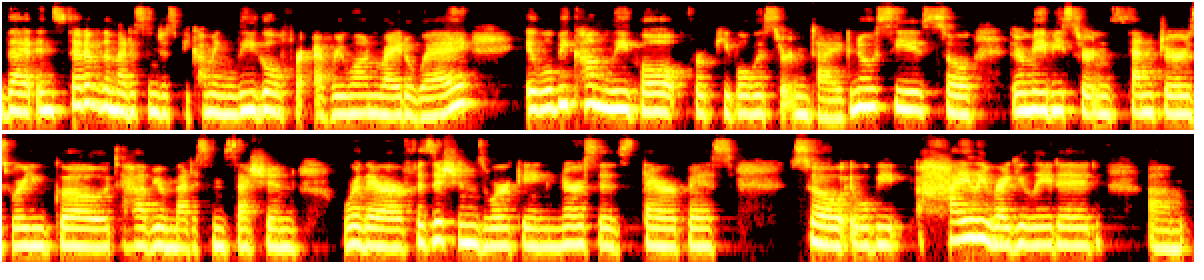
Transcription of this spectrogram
that instead of the medicine just becoming legal for everyone right away, it will become legal for people with certain diagnoses. So there may be certain centers where you go to have your medicine session where there are physicians working, nurses, therapists. So it will be highly regulated. Um,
